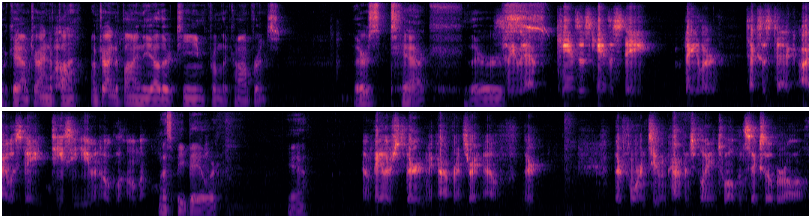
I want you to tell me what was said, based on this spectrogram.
Okay, I'm trying to Well- find I'm trying to find the other team from the conference. There's Tech. There's So you would have Kansas, Kansas State, Baylor, Texas Tech, Iowa State, TCU, and Oklahoma. must be Baylor. Yeah. Now Baylor's third in the conference right now. They're they're four and two in conference play and 12 and six overall.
